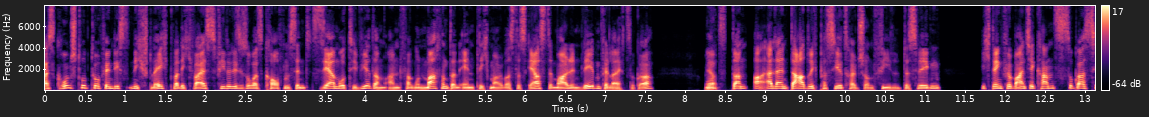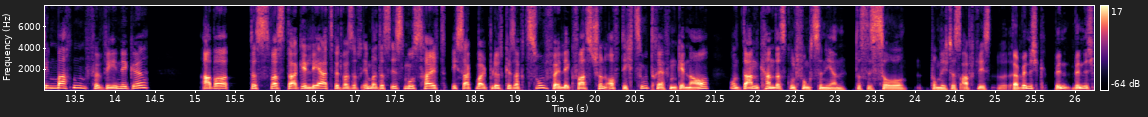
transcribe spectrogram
als Grundstruktur finde ich es nicht schlecht, weil ich weiß, viele, die sich sowas kaufen, sind sehr motiviert am Anfang und machen dann endlich mal was, das erste Mal im Leben vielleicht sogar. Ja. Und dann allein dadurch passiert halt schon viel. Deswegen, ich denke, für manche kann es sogar Sinn machen, für wenige. Aber das, was da gelehrt wird, was auch immer das ist, muss halt, ich sag mal blöd gesagt, zufällig fast schon auf dich zutreffen, genau. Und dann kann das gut funktionieren. Das ist so, womit ich das abschließen würde. Da bin ich, bin, bin ich,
